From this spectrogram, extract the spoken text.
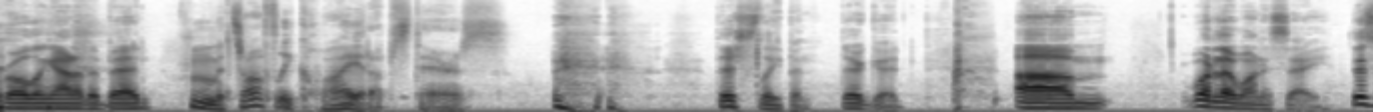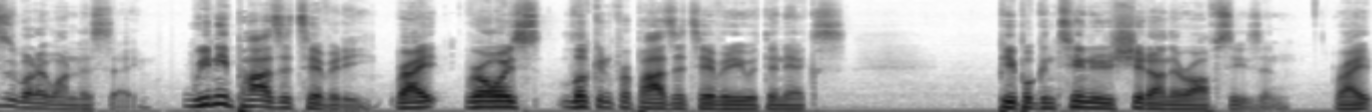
rolling out of the bed? Hmm, it's awfully quiet upstairs. They're sleeping. They're good. Um, what did I want to say? This is what I wanted to say. We need positivity, right? We're always looking for positivity with the Knicks. People continue to shit on their offseason, right?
